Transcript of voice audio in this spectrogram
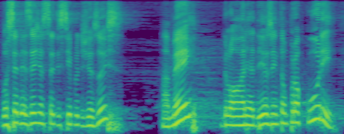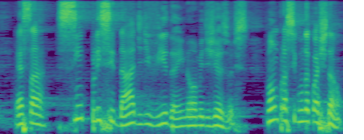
Você deseja ser discípulo de Jesus? Amém? Glória a Deus. Então procure essa simplicidade de vida em nome de Jesus. Vamos para a segunda questão.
